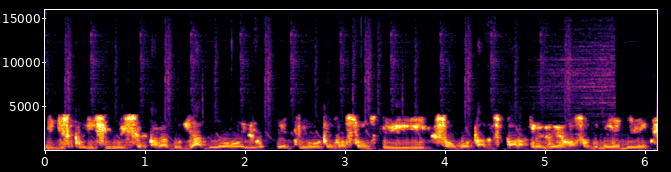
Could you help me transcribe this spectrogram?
e dispositivos separador de água e óleo, entre outras ações que são voltadas para a preservação do meio ambiente.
